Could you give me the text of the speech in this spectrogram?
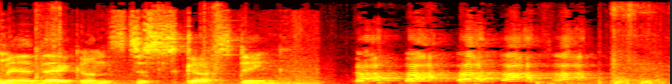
Man, that gun's disgusting.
